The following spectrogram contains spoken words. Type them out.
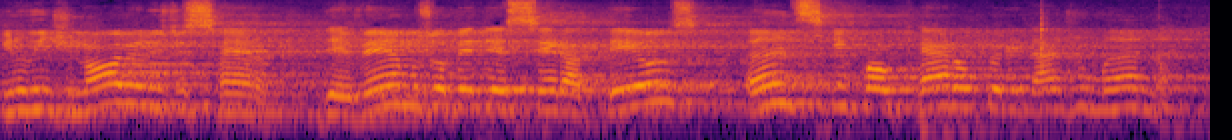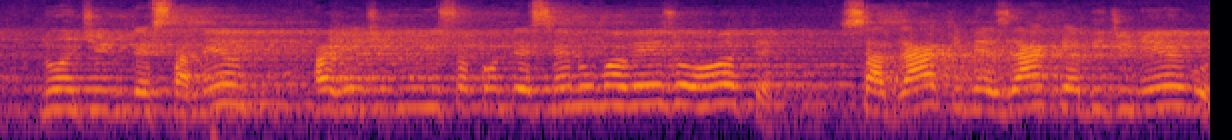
E no 29 eles disseram: devemos obedecer a Deus antes que qualquer autoridade humana. No Antigo Testamento, a gente viu isso acontecendo uma vez ou outra. Sadraque, Mesaque e Abidinego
